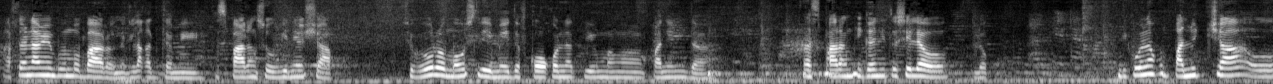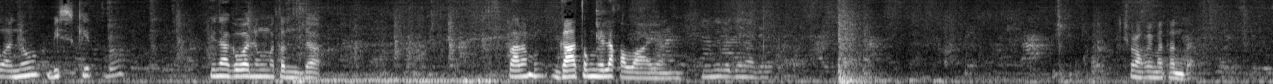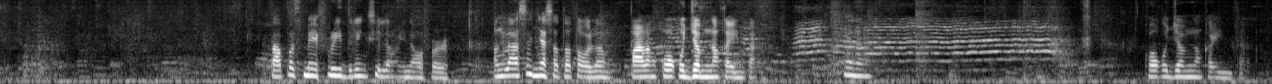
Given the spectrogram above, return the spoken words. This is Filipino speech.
After namin bumaba ron, naglakad kami. Tapos parang souvenir shop. Siguro mostly made of coconut yung mga paninda. Tapos parang may ganito sila oh. Look. Hindi ko alam kung panutya o ano, biscuit ba? Ginagawa ng matanda. Parang gatong nila kawayan. Hindi nila ginagawa. Tsura ko yung matanda. Tapos may free drink silang in-offer. Ang lasa niya sa totoo lang, parang coco jam ng kainta. Yan o. Coco jam ng kainta.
